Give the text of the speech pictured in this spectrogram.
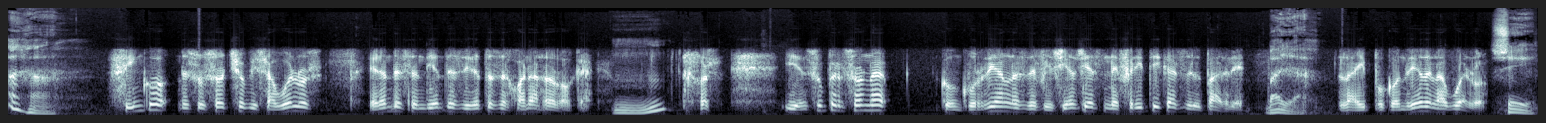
Ajá. Cinco de sus ocho bisabuelos eran descendientes directos de Juana la Loca. Mm. y en su persona concurrían las deficiencias nefríticas del padre, Vaya. la hipocondría del abuelo, Sí.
